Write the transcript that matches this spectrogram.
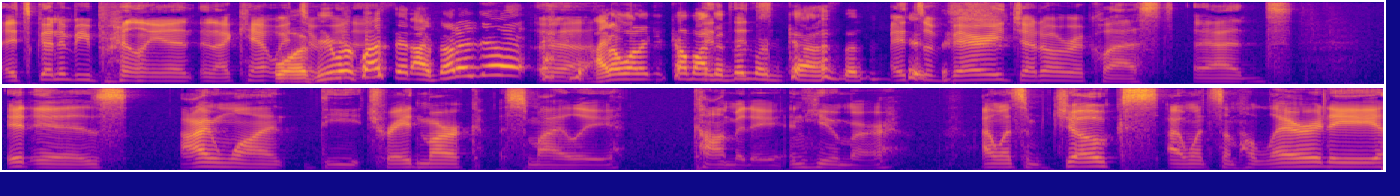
it's gonna be brilliant, and I can't wait Well, to if you read it. request it, I better do it. Yeah. I don't want to come on the It- it's- business cast. and- It's a very general request, and it is I want the trademark smiley comedy and humor. I want some jokes. I want some hilarity.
